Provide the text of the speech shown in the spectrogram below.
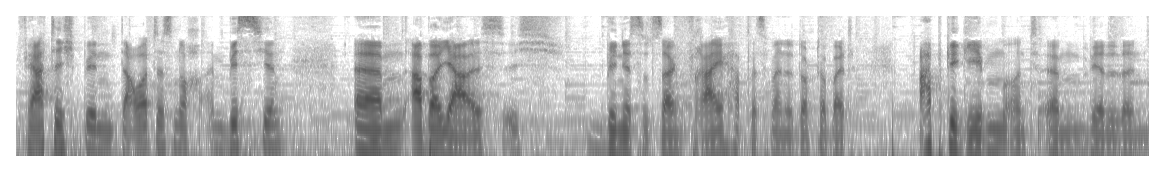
fertig bin, dauert es noch ein bisschen. Ähm, aber ja, es, ich bin jetzt sozusagen frei, habe jetzt meine Doktorarbeit abgegeben und ähm, werde dann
